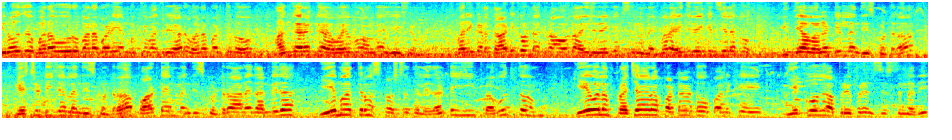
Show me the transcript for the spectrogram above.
ఈరోజు మన ఊరు మనబడి అని ముఖ్యమంత్రి గారు వనపర్తిలో అంగరంగ వైభవంగా చేసిండు మరి ఇక్కడ తాటికొండ గ్రామంలో ఐదు వేకెన్సీలు ఉన్నాయి. మరి ఐదు వేకెన్సీలకు విద్యా వాలంటీర్లను తీసుకుంటారా? గెస్ట్ టీచర్లను తీసుకుంటారా? పార్ట్ టైంలను తీసుకుంటారా? అనే దాని మీద ఏమాత్రం స్పష్టత లేదు. అంటే ఈ ప్రభుత్వం కేవలం ప్రచార పటాటోపానికే ఎక్కువగా ప్రిఫరెన్స్ ఇస్తున్నది.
